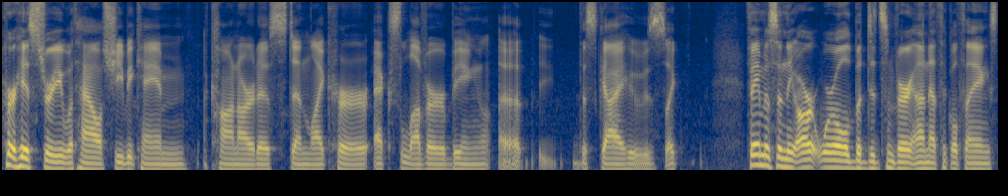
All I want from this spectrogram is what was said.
her history with how she became a con artist and like her ex-lover being uh, this guy who's like famous in the art world but did some very unethical things.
